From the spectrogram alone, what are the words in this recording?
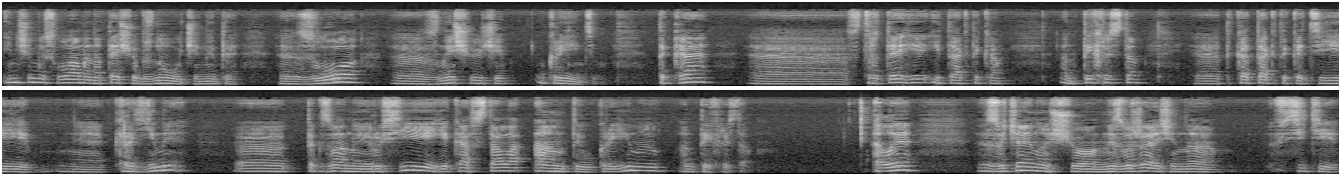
іншими словами, на те, щоб знову чинити е, зло, е, знищуючи українців. Така стратегія і тактика Антихриста. Е, така тактика цієї е, країни, е, так званої Росії, яка стала антиукраїною Антихриста. Але, звичайно, що незважаючи на всі ті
